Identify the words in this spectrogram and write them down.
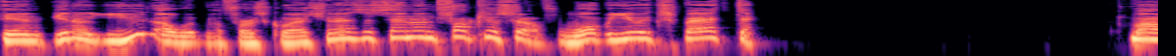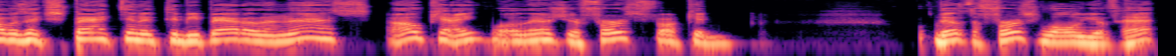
And, you know, you know what my first question is. It's saying, unfuck yourself. What were you expecting? Well, I was expecting it to be better than this. Okay. Well, there's your first fucking, there's the first wall you've hit.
